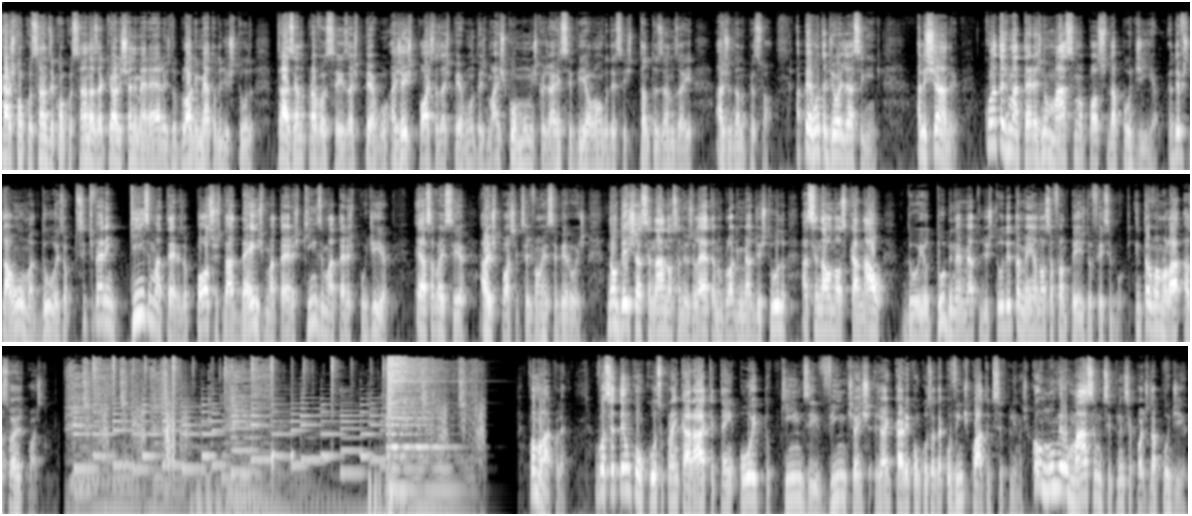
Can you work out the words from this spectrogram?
Caros concursantes e concursandas, aqui é o Alexandre Meirelles, do blog Método de Estudo, trazendo para vocês as, as respostas às perguntas mais comuns que eu já recebi ao longo desses tantos anos aí ajudando o pessoal. A pergunta de hoje é a seguinte: Alexandre, quantas matérias no máximo eu posso estudar por dia? Eu devo estudar uma, duas? Se tiverem 15 matérias, eu posso estudar 10 matérias, 15 matérias por dia? Essa vai ser a resposta que vocês vão receber hoje. Não deixe de assinar a nossa newsletter no blog Método de Estudo, assinar o nosso canal do YouTube, né, Método de Estudo, e também a nossa fanpage do Facebook. Então vamos lá, a sua resposta. Vamos lá, colega. Você tem um concurso para encarar que tem 8, 15, 20, já encarei concurso até com 24 disciplinas. Qual o número máximo de disciplinas você pode dar por dia?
